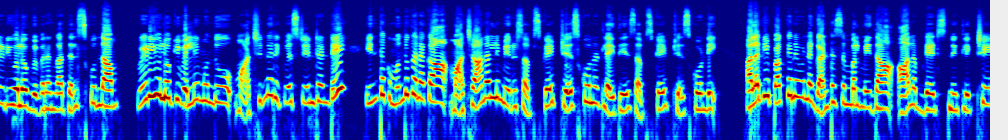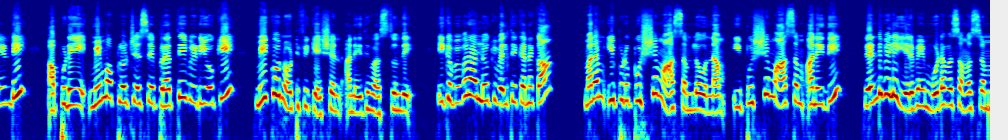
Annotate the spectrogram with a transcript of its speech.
వీడియోలో వివరంగా తెలుసుకుందాం. వీడియోలోకి వెళ్ళే ముందు మా చిన్న రిక్వెస్ట్ ఏంటంటే ఇంతకు ముందు కనుక మా ఛానల్ని మీరు సబ్స్క్రైబ్ చేసుకున్నట్లయితే సబ్స్క్రైబ్ చేసుకోండి. అలాగే పక్కనే ఉన్న గంట సింబల్ మీద ఆల్ అప్డేట్స్ని క్లిక్ చేయండి. అప్పుడే మేము అప్లోడ్ చేసే ప్రతి వీడియోకి మీకు నోటిఫికేషన్ అనేది వస్తుంది. ఇక వివరాల్లోకి వెళ్తే కనుక మనం ఇప్పుడు పుష్య మాసంలో ఉన్నాం. ఈ పుష్య మాసం అనేది రెండు వేల ఇరవై మూడవ సంవత్సరం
